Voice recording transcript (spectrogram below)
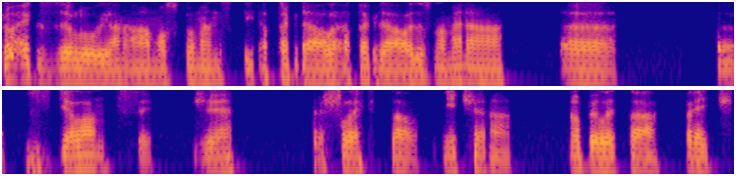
do exilu, Jan Amos Komenský a tak dále a tak dále. To znamená eh, vzdělanci, že šlechta zničená, nobilita pryč.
